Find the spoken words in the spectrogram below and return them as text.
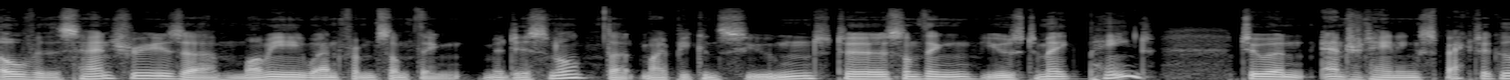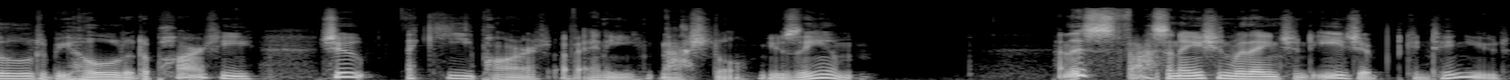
over the centuries, a mummy went from something medicinal that might be consumed to something used to make paint, to an entertaining spectacle to behold at a party, to a key part of any national museum. And this fascination with ancient Egypt continued.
